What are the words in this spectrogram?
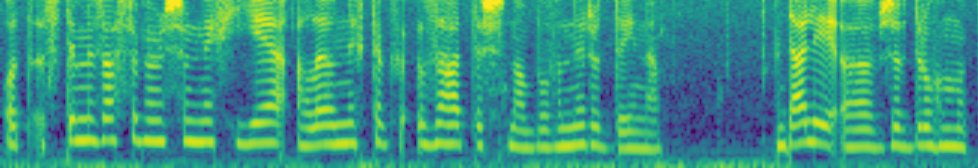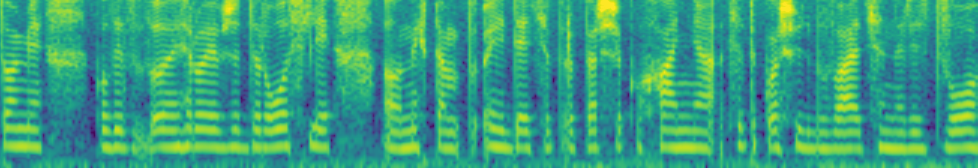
От з тими засобами, що в них є, але у них так затишно, бо вони родина. Далі, е, вже в другому томі, коли герої вже дорослі, е, у них там йдеться про перше кохання. Це також відбувається на Різдво.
